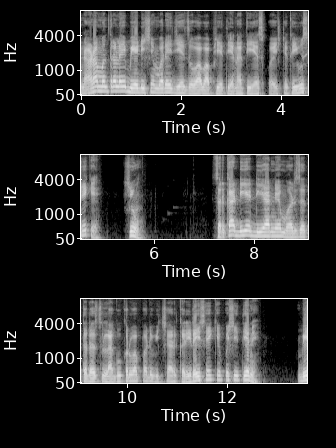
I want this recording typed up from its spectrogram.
નાણાં મંત્રાલય બે ડિસેમ્બરે જે જવાબ આપશે તેનાથી એ સ્પષ્ટ થયું છે કે શું સરકાર ડીએ ડીઆરને મર્જ તરત લાગુ કરવા પર વિચાર કરી રહી છે કે પછી તેને બે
